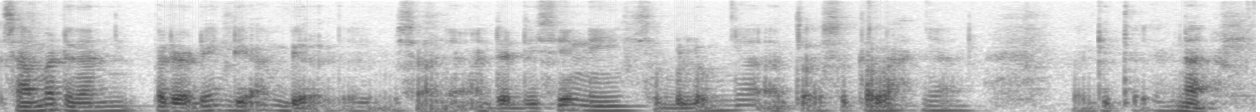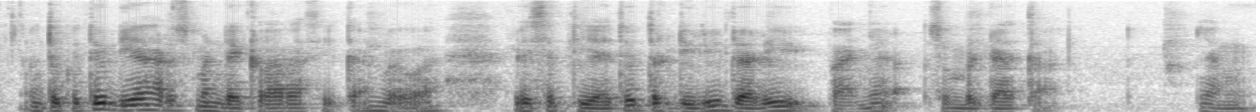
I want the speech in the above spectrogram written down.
sama dengan periode yang diambil. Jadi misalnya ada di sini sebelumnya atau setelahnya begitu ya. Nah, untuk itu dia harus mendeklarasikan bahwa riset dia itu terdiri dari banyak sumber data. Yang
